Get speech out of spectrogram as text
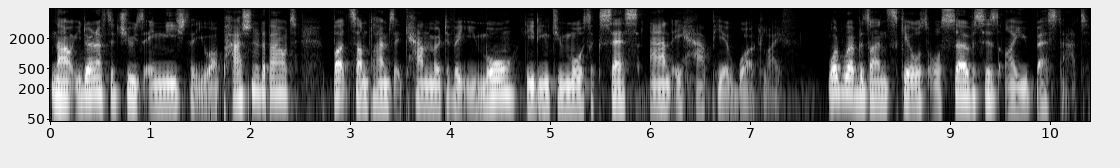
Now, you don't have to choose a niche that you are passionate about, but sometimes it can motivate you more, leading to more success and a happier work life. What web design skills or services are you best at?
